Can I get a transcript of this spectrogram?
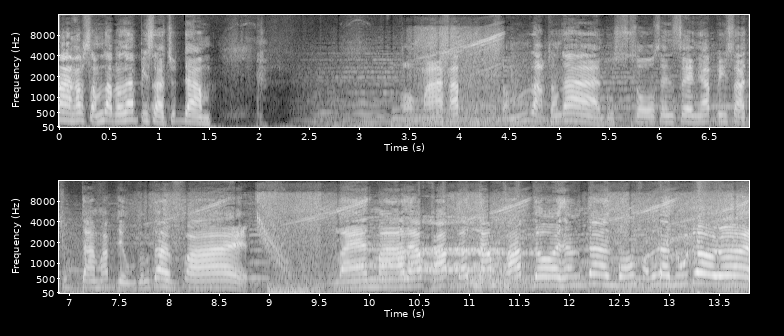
มากๆครับสำหรับทางด้านปีศาจชุดดำออกมาครับสำหรับทางด้านบุโซเซนเซนครับปีศาจชุดดำครับอยู่ทางด้านไฟแลนมาแล้วครับแล้วนำพับโดยทางด้านบองของทางด้านนูเดอร์เลย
